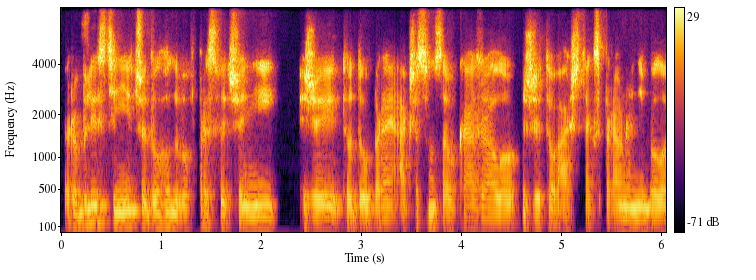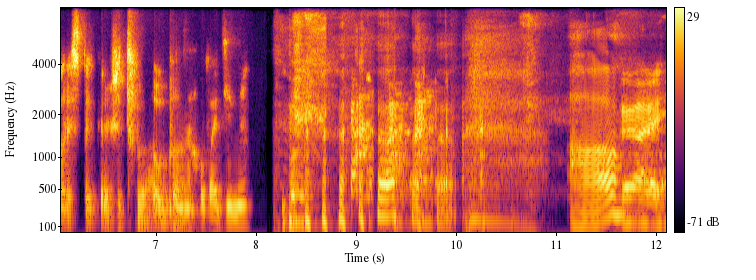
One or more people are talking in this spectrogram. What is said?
Robili ste niečo dlhodobo v presvedčení, že je to dobré a časom sa ukázalo, že to až tak správne nebolo, respektíve, že to bola úplná hovadina. Aj,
